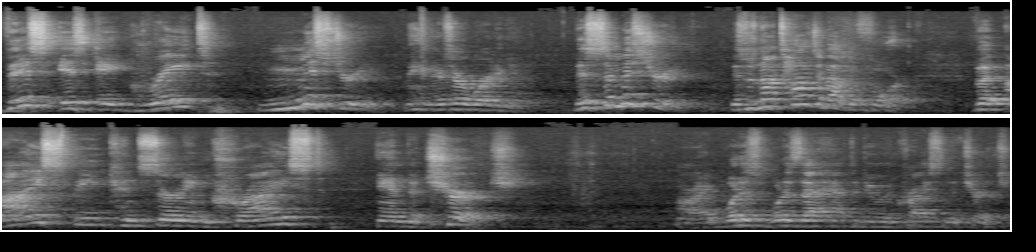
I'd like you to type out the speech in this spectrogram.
This is a great mystery. Man, there's our word again. This is a mystery. This was not talked about before. But I speak concerning Christ and the church. All right, what, is, what does that have to do with Christ and the church?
